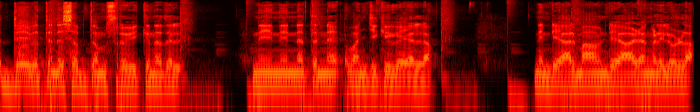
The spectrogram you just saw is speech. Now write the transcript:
ദൈവത്തിന്റെ ശബ്ദം ശ്രവിക്കുന്നതിൽ നീ നിന്നെ തന്നെ വഞ്ചിക്കുകയല്ല. നിന്റെ ആത്മാവിന്റെ ആഴങ്ങളിലുള്ള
